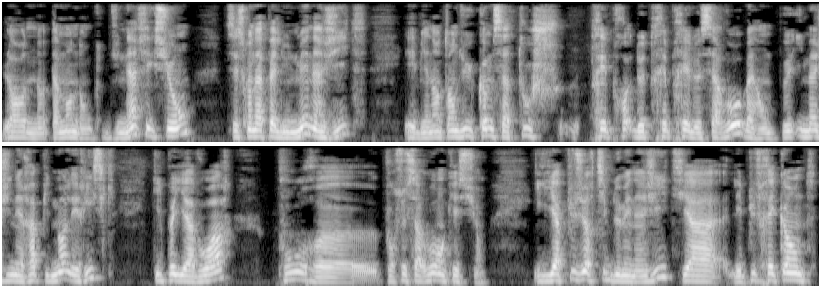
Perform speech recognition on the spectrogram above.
lors notamment donc d'une infection. C'est ce qu'on appelle une méningite. Et bien entendu, comme ça touche de très près le cerveau, ben, on peut imaginer rapidement les risques qu'il peut y avoir pour, euh, pour ce cerveau en question. Il y a plusieurs types de méningites. Il y a les plus fréquentes,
